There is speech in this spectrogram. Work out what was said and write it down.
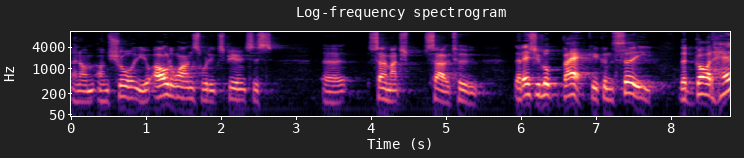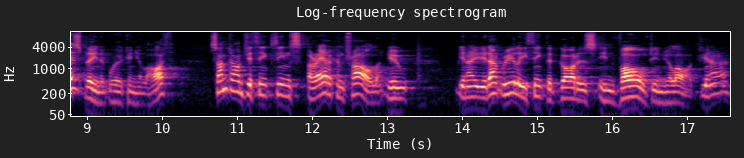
and I'm, I'm sure you older ones would experience this uh, so much so too, that as you look back, you can see that God has been at work in your life. Sometimes you think things are out of control and you, you know, you don't really think that God is involved in your life, you know.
